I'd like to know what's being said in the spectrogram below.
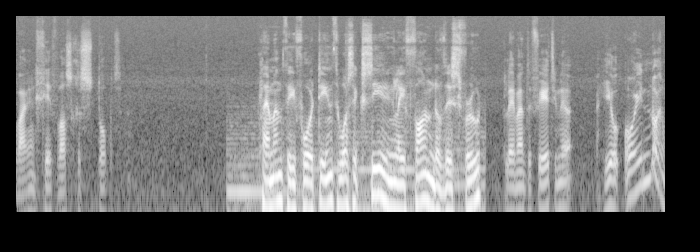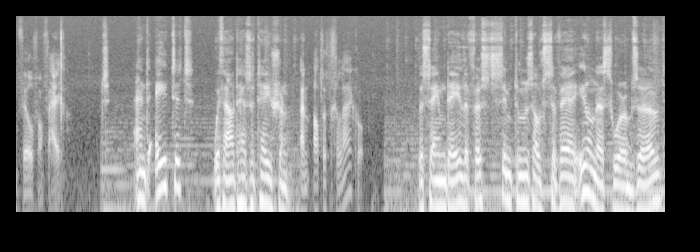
waarin gif was gestopt. Clement XIV was exceedingly fond of this fruit Clement XIV hield enorm veel van vijgen. and ate it without hesitation. En at het gelijk op. The same day, the first symptoms of severe illness were observed,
